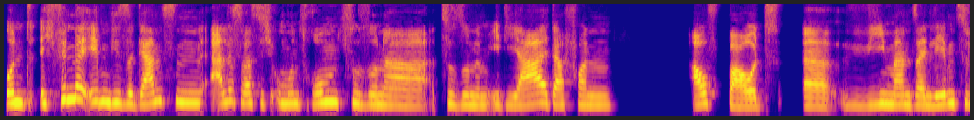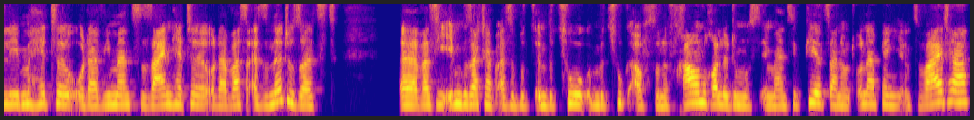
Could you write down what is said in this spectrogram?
Und ich finde eben diese ganzen, alles, was sich um uns rum zu so einer, zu so einem Ideal davon aufbaut, äh, wie man sein Leben zu leben hätte oder wie man zu sein hätte oder was. Also, ne, du sollst äh, was ich eben gesagt habe, also in Bezug, in Bezug auf so eine Frauenrolle, du musst emanzipiert sein und unabhängig und so weiter.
